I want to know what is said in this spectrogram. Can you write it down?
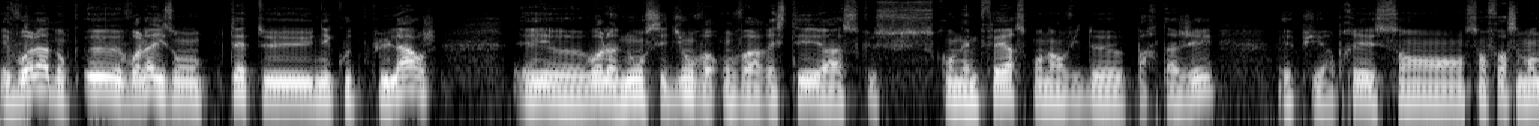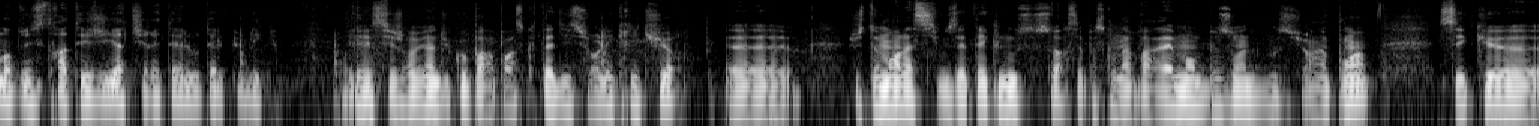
et voilà, donc eux, voilà, ils ont peut-être une écoute plus large. Et euh, voilà, nous, on s'est dit, on va, rester à ce qu'on aime faire, ce qu'on a envie de partager. Et puis après, sans, forcément dans une stratégie attirer tel ou tel public. Et si je reviens du coup par rapport à ce que tu as dit sur l'écriture, euh, justement là, si vous êtes avec nous ce soir, c'est parce qu'on a vraiment besoin de vous sur un point. C'est que euh,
